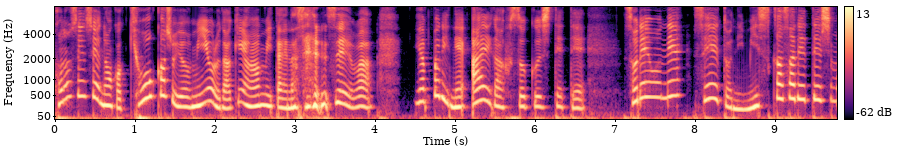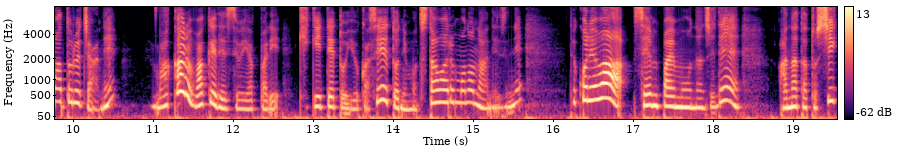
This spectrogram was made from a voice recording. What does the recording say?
この先生なんか教科書読み寄るだけやんみたいな 先生はやっぱりね愛が不足しててそれをね生徒に見透かされてしまっとるじゃんねわかるわけですよやっぱり聞き手というか生徒にも伝わるものなんですね。でこれは先輩も同じであなたとしっ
